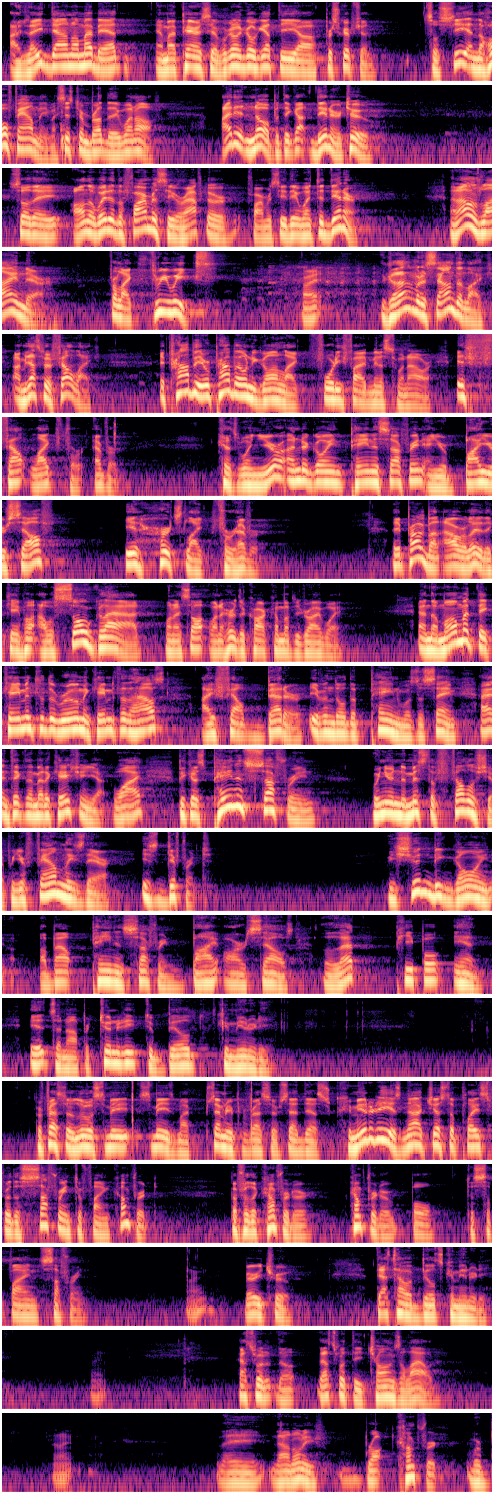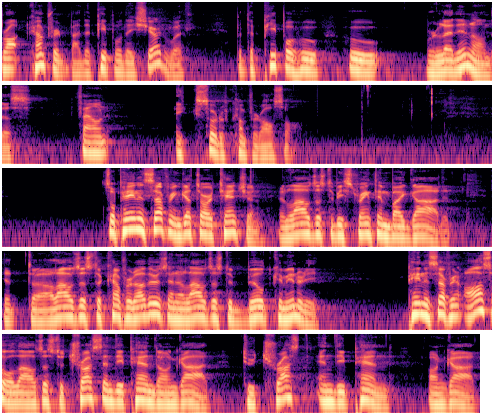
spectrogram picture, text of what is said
I laid down on my bed, and my parents said, We're going to go get the uh, prescription. So she and the whole family, my sister and brother, they went off. I didn't know, but they got dinner too. So they, on the way to the pharmacy or after pharmacy, they went to dinner. And I was lying there for like three weeks, right? Because that's what it sounded like. I mean, that's what it felt like. It probably, they were probably only gone like 45 minutes to an hour. It felt like forever. Because when you're undergoing pain and suffering and you're by yourself, it hurts like forever. They probably about an hour later they came home. I was so glad when I saw when I heard the car come up the driveway. And the moment they came into the room and came into the house, I felt better, even though the pain was the same. I hadn't taken the medication yet. Why? Because pain and suffering, when you're in the midst of fellowship, when your family's there, is different. We shouldn't be going about pain and suffering by ourselves. Let people in. It's an opportunity to build community. Professor Lewis Smedes, my seminary professor, said this Community is not just a place for the suffering to find comfort, but for the comforter, comfortable to find suffering. Right? Very true. That's how it builds community. Right? That's what the, that's what the Chongs allowed. Right? They not only brought comfort, were brought comfort by the people they shared with, but the people who, who were let in on this found a sort of comfort also. So, pain and suffering gets our attention. It allows us to be strengthened by God. It, It uh, allows us to comfort others and allows us to build community. Pain and suffering also allows us to trust and depend on God, to trust and depend on God.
